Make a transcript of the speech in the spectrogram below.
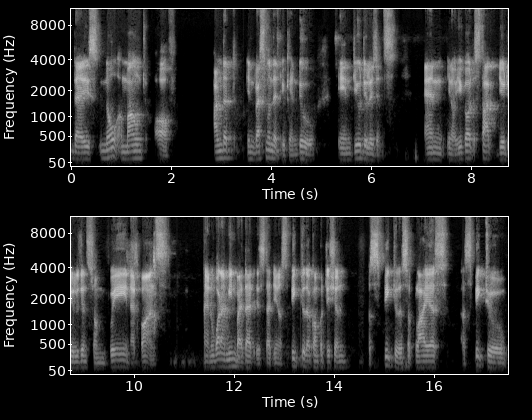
there is no amount of under investment that you can do in due diligence. And you know you got to start due diligence from way in advance. And what i mean by that is that you know speak to the competition speak to the suppliers uh, speak to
